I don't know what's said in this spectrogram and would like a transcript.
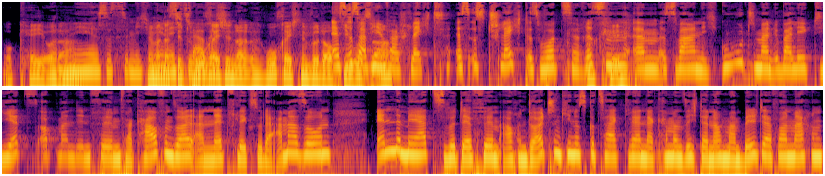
okay, oder? Nee, es ist ziemlich Wenn man wenig, das jetzt glaub ich. hochrechnen, hochrechnen würde auf Es die ist USA. auf jeden Fall schlecht. Es ist schlecht, es wurde zerrissen, Okay. ähm, es war nicht gut. Man überlegt jetzt, ob man den Film verkaufen soll an Netflix oder Amazon. Ende März wird der Film auch in deutschen Kinos gezeigt werden. Da kann man sich dann noch mal ein Bild davon machen.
